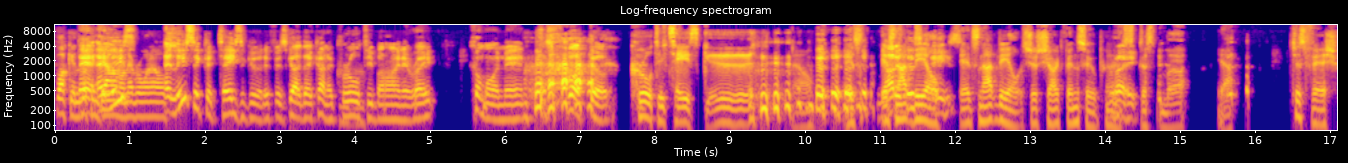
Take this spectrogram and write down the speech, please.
fucking Man, looking down least- on everyone else. At least it could taste good if it's got that kind of mm-hmm. cruelty behind it, right? Come on, man. That's fucked up. Cruelty tastes good. No, it's it's Not not, veal. case. It's not veal. It's just shark fin soup. Right. It's just bleh. yeah, just fish.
